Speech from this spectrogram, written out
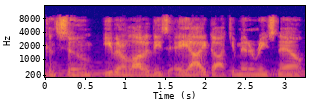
consume, even a lot of these AI documentaries now,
